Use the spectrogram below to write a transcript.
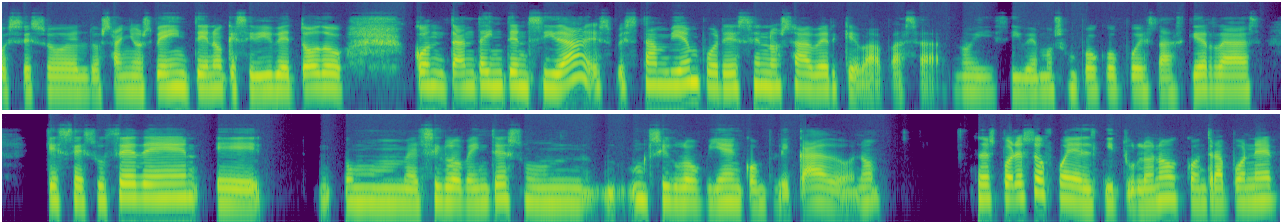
Pues eso, en los años 20, ¿no? que se vive todo con tanta intensidad, es, también por ese no saber qué va a pasar. ¿no? Y si vemos un poco pues las guerras que se suceden, eh, el siglo XX es un, un, siglo bien complicado. ¿no? Entonces, por eso fue el título, ¿no? contraponer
